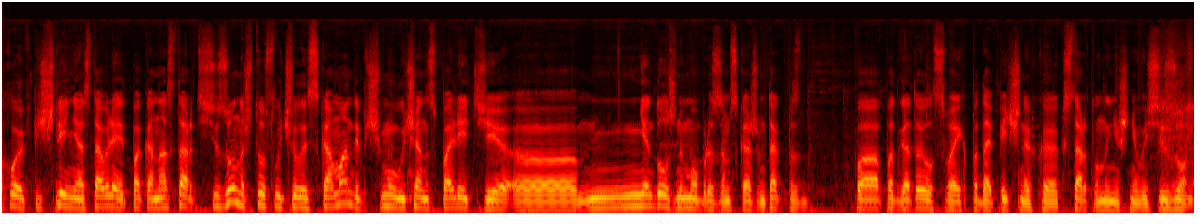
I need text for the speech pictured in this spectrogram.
плохое впечатление оставляет пока на старте сезона. Что случилось с командой? Почему Лучано Спалетти э, недолжным образом, скажем так, поз- подготовил своих подопечных к старту нынешнего сезона?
